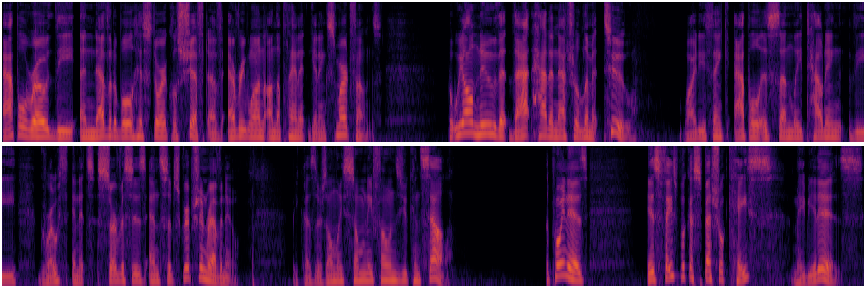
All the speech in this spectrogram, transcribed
Apple rode the inevitable historical shift of everyone on the planet getting smartphones. But we all knew that that had a natural limit too. Why do you think Apple is suddenly touting the growth in its services and subscription revenue? Because there's only so many phones you can sell. The point is is Facebook a special case? Maybe it is.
